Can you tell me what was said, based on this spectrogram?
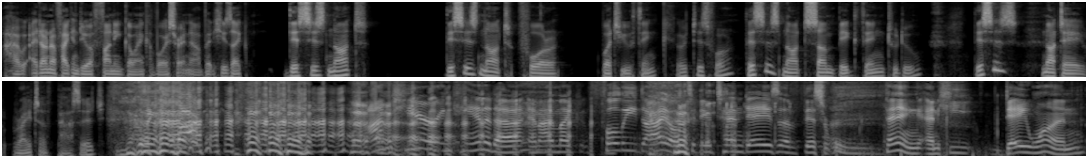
I, I don't know if I can do a funny Goenka voice right now, but he's like, this is not this is not for what you think it is for. This is not some big thing to do. This is not a rite of passage. I'm here in Canada and I'm like fully dialed to do 10 days of this thing. And he, day one,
